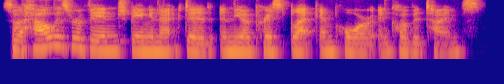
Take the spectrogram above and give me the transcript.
so how is revenge being enacted in the oppressed Black and poor in COVID times?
